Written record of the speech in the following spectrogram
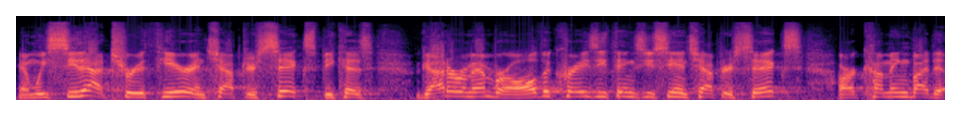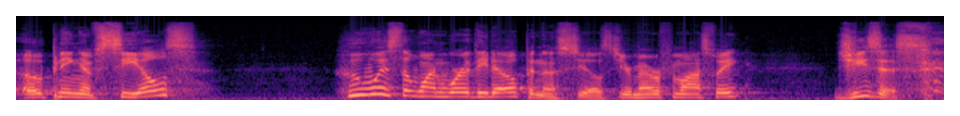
And we see that truth here in chapter 6 because we got to remember all the crazy things you see in chapter 6 are coming by the opening of seals. Who was the one worthy to open those seals? Do you remember from last week? Jesus.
